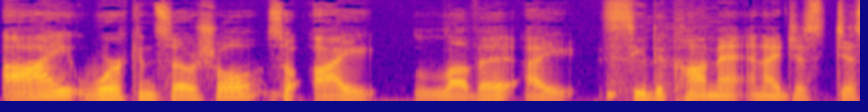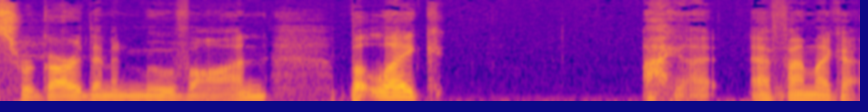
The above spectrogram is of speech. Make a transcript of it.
I work in social, so I love it. I see the comment and I just disregard them and move on. But like, I, I, find like I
